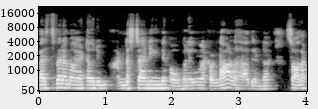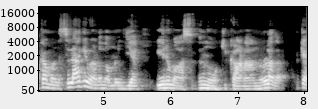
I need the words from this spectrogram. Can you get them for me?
പരസ്പരമായിട്ട് ഒരു അണ്ടർസ്റ്റാൻഡിങ്ങിന്റെ പ്രോബ്ലങ്ങളൊക്കെ ഉണ്ടാവാനുള്ള സാധ്യതയുണ്ട്. സോ അതൊക്കെ മനസ്സിലാക്കി വേണം നമ്മൾ ചെയ്യാൻ ഈ ഒരു മാസത്തിൽ നോക്കി കാണാനുള്ളത് ഓക്കെ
